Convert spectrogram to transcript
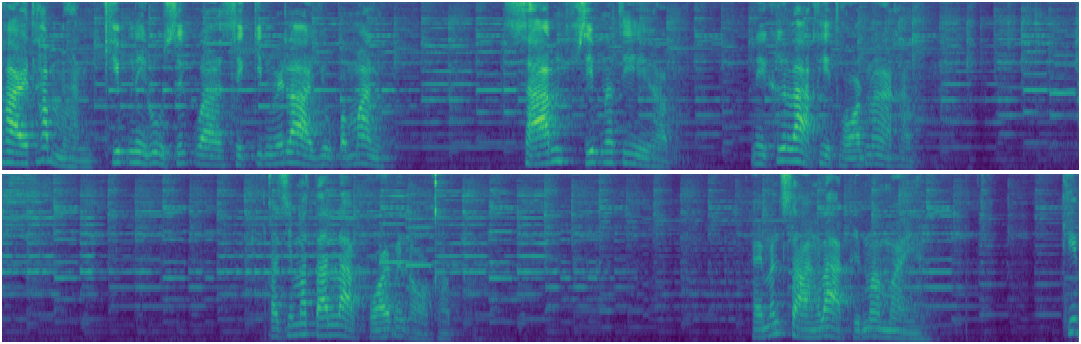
ท้ายถ้ำหันคลิปนี้รู้สึกว่าสิกินเวลาอยู่ประมาณ 30 นาทีครับ นี่คือรากที่ถอนมาครับกสิมาตัดรากปล่อยมันออกครับ ให้มันสร้างรากขึ้นมาใหม่ คลิป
